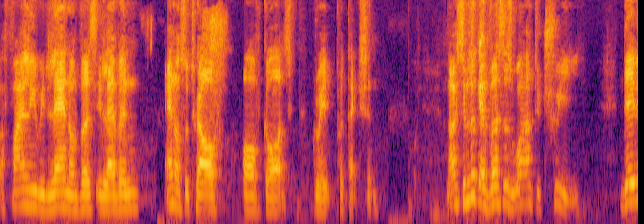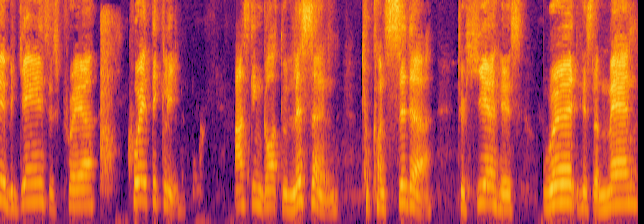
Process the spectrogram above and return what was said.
but finally, we land on verse 11 and also 12 of God's great protection. Now, as you look at verses 1 to 3, David begins his prayer poetically, asking God to listen, to consider, to hear his word, his lament,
